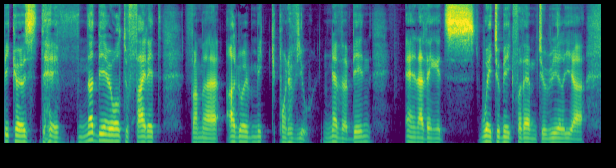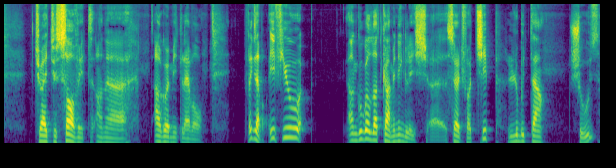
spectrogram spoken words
because they've not been able to fight it from an algorithmic point of view. Never been. And I think it's way too big for them to really uh, try to solve it on a algorithmic level. For example, if you on google.com in English, uh, search for cheap Louboutin shoes.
